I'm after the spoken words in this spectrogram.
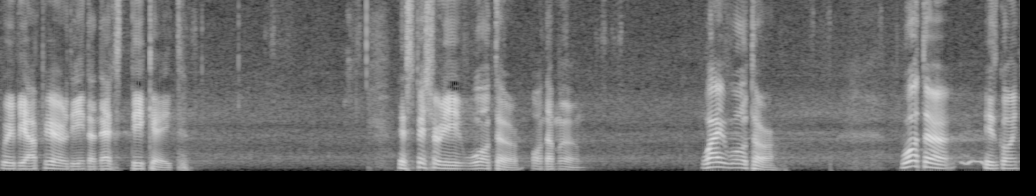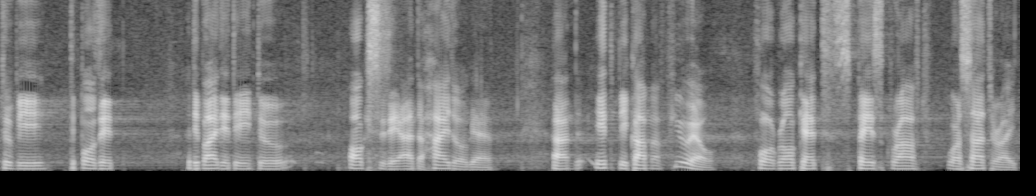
will be appeared in the next decade, especially water on the moon. Why water? Water is going to be deposit, divided into oxygen and hydrogen, and it become a fuel for rocket, spacecraft, or satellite.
